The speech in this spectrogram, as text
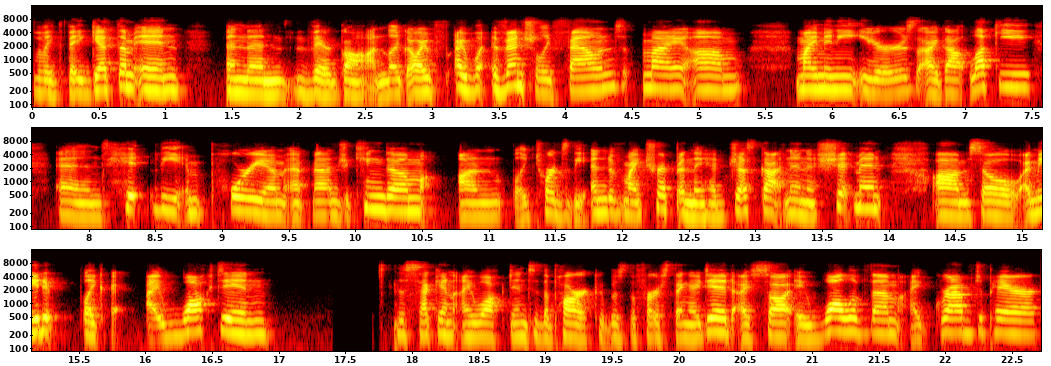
like they get them in and then they're gone like i eventually found my um my mini ears i got lucky and hit the emporium at magic kingdom on like towards the end of my trip and they had just gotten in a shipment um so i made it like i walked in the second I walked into the park, it was the first thing I did. I saw a wall of them. I grabbed a pair.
